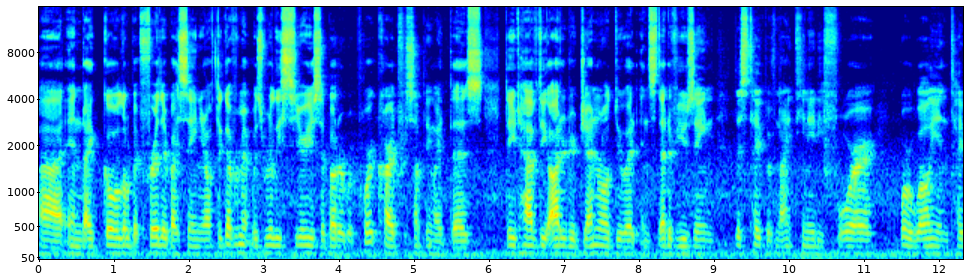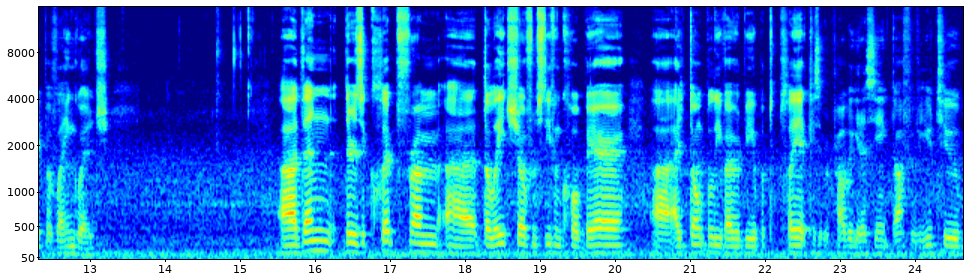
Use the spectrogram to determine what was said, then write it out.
Uh, and I go a little bit further by saying, you know, if the government was really serious about a report card for something like this, they'd have the Auditor General do it instead of using this type of 1984 Orwellian type of language. Uh, then there's a clip from uh, The Late Show from Stephen Colbert uh, I don't believe I would be able to play it because it would probably get us yanked off of YouTube.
